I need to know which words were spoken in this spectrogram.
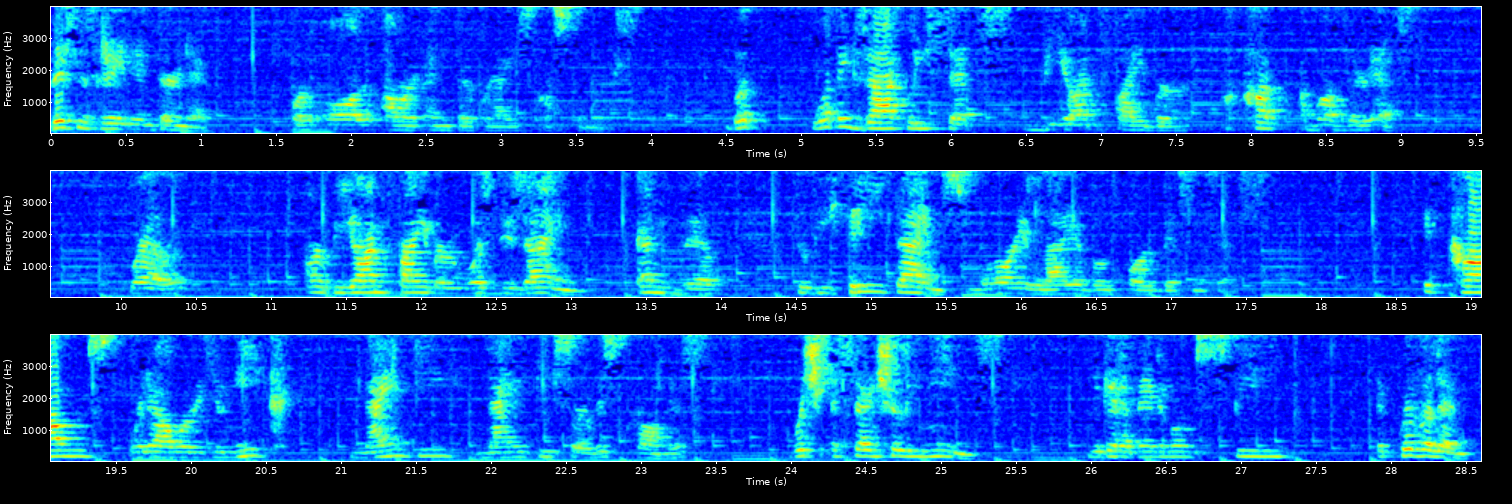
business-grade internet for all our enterprise customers. But what exactly sets Beyond Fiber a cut above the rest? Well, our Beyond Fiber was designed and built to be three times more reliable for businesses. It comes with our unique 90-90 service promise, which essentially means you get a minimum speed equivalent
